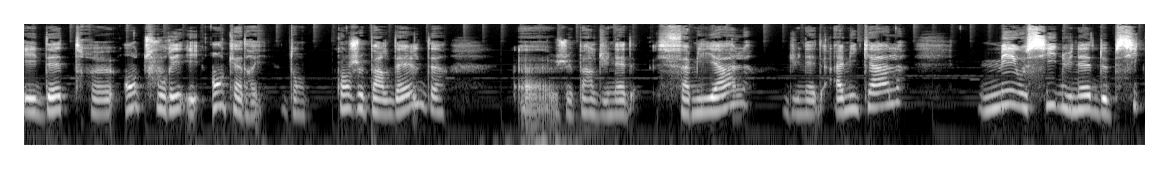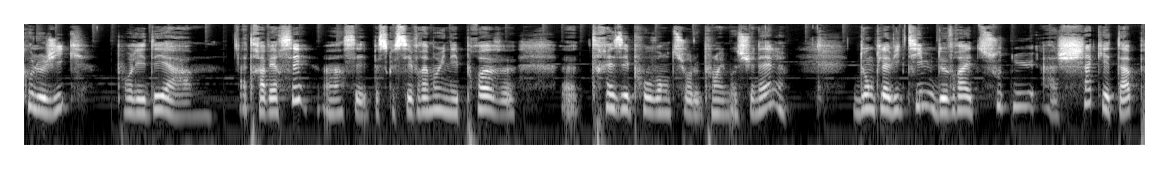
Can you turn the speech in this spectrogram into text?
et d'être euh, entouré et encadré. Donc quand je parle d'aide, je parle d'une aide familiale, d'une aide amicale, mais aussi d'une aide psychologique pour l'aider à, traverser, hein, parce que c'est vraiment une épreuve euh, très éprouvante sur le plan émotionnel. Donc la victime devra être soutenue à chaque étape,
